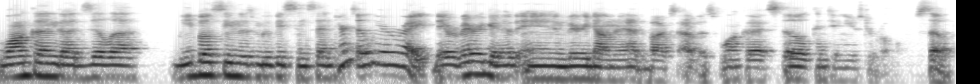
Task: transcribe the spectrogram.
wonka and godzilla we both seen those movies since then. Turns out we were right. They were very good and very dominant at the box office. Wonka still continues to roll. So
